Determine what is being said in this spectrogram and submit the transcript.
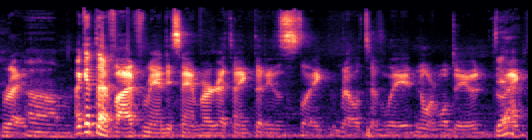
Right. Um, I get that vibe from Andy Samberg. I think that he's like relatively normal dude. Yeah. Like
